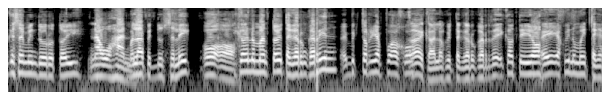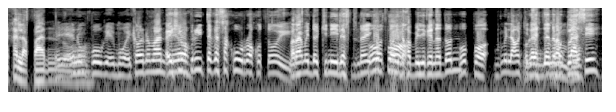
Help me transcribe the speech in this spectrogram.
Ka sa Mindoro, Toy? Nauhan. Malapit dun sa lake? Oo. Ikaw naman, Toy, tagarong ka rin? Ay, Victoria po ako. Ay, kala ko'y tagarong ka rin. Ikaw, Teo? Ay, ako naman yung taga-Kalapan. Ay, no? anong pugi mo? Ikaw naman, Ay, Teo? siyempre, taga Sakuro ako, Toy. Marami daw chinilas doon na. Ikaw, Opo. Toy, nakabili ka na doon? Opo, bumili ako Maganda naman klase.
